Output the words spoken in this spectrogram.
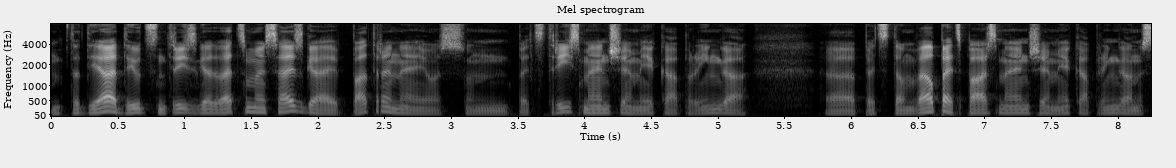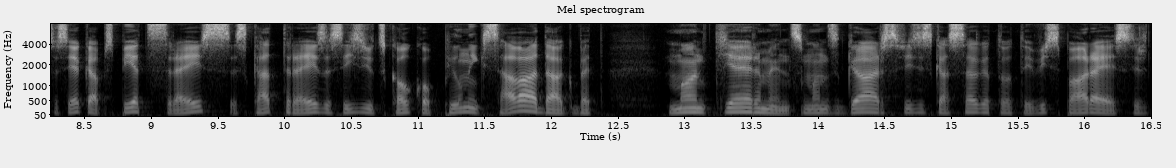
Un tad, jā, 23 gadu vecumā es aizgāju, patrenējos, un pēc trīs mēnešiem iekāpu ringā. Uh, pēc tam vēl pēc pāris mēnešiem iekāpu ringā, un es iekāpis piecas reizes. Es katru reizi es izjūtu kaut ko pilnīgi savādāk, bet man ķermenis, mans gars, fiziskā sagatavotība, viss pārējais ir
